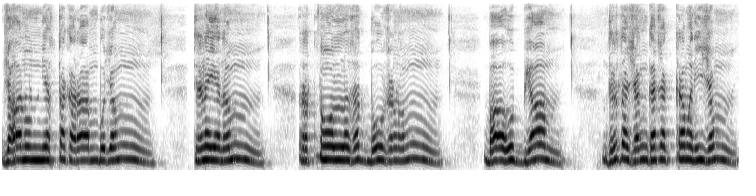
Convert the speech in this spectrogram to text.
ಜಾನುನ್ಯಸ್ತ ಕರಾಂಬುಜಂ ತ್ರಿನಯನಂ ರತ್ನೋಲ್ಲಸದ್ಭೂಷಣಂ ಬಾಹುಭ್ಯಾಂ ಧೃತಶಂಖಚಕ್ರಮನೀಶಂ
